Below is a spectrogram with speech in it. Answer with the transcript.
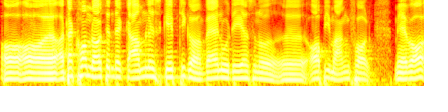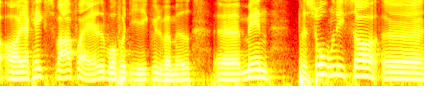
Og, og, øh, og der kom nok den der gamle skeptiker, hvad er nu det og sådan noget, øh, op i mange folk. Men jeg, og jeg kan ikke svare for alle, hvorfor de ikke vil være med. Øh, men personligt så øh,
